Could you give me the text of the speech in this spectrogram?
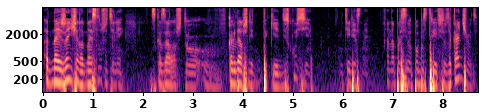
Одна из женщин, одна из слушателей сказала, что когда шли такие дискуссии интересные, она просила побыстрее все заканчивать,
